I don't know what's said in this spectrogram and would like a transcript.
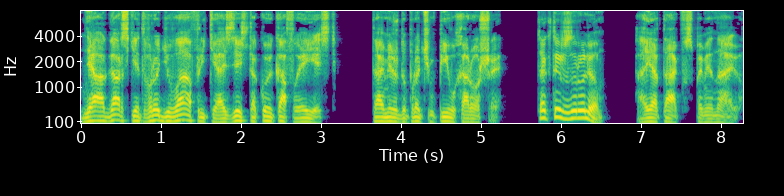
Ниагарский это вроде в Африке, а здесь такое кафе есть. Там, между прочим, пиво хорошее. Так ты ж за рулем. А я так вспоминаю.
